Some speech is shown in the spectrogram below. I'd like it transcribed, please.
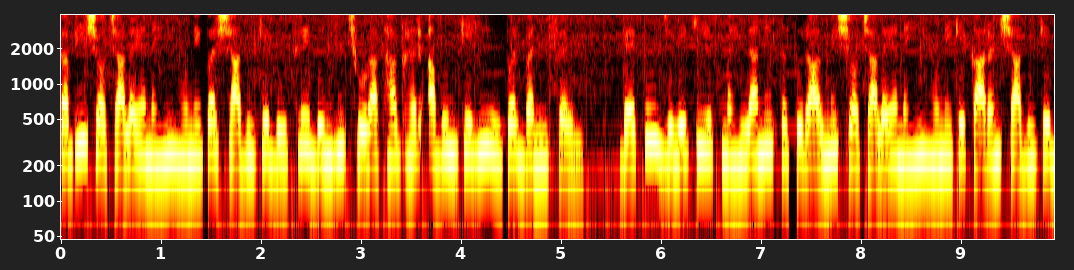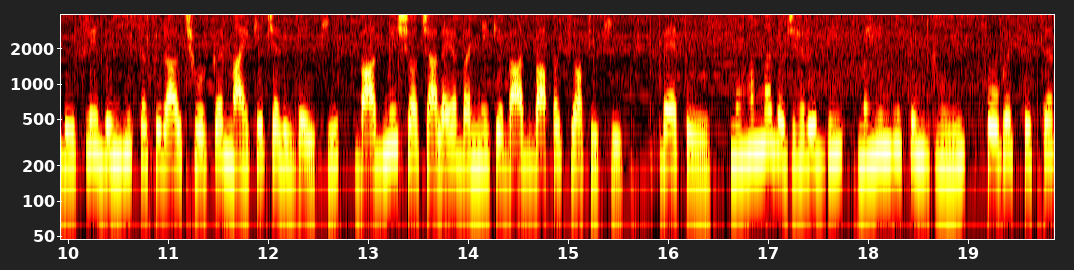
कभी शौचालय नहीं होने पर शादी के दूसरे दिन ही छोड़ा था घर, अब उनके ही ऊपर बनी फ़िल्म। बैतूल ज़िले की इस महिला ने ससुराल में शौचालय नहीं होने के कारण शादी के दूसरे दिन ही ससुराल छोड़कर मायके चली गई थी, बाद में शौचालय बनने के बाद वापस लौटी थी। बैतूल, मोहम्मद अजहरुद्दीन, महेंद्र सिंह धोनी, फोगट सिस्टर,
